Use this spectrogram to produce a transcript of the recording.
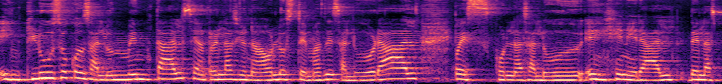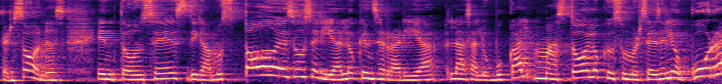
e incluso con salud mental se han relacionado los temas de salud oral, pues con la salud en general de las personas. Entonces, digamos, todo eso sería lo que encerraría la salud bucal, más todo lo que a su merced se le ocurra,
